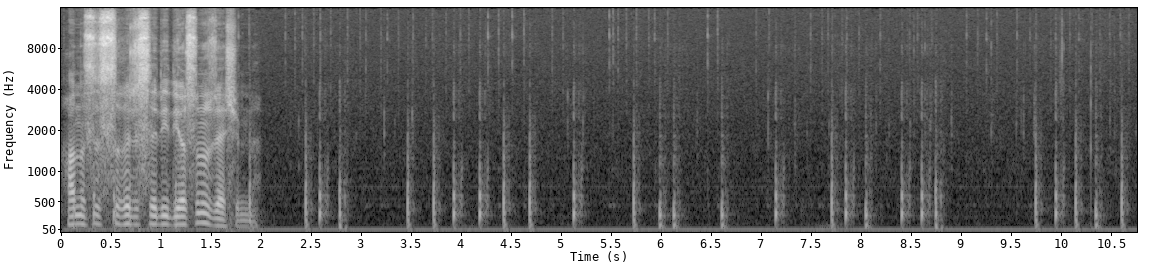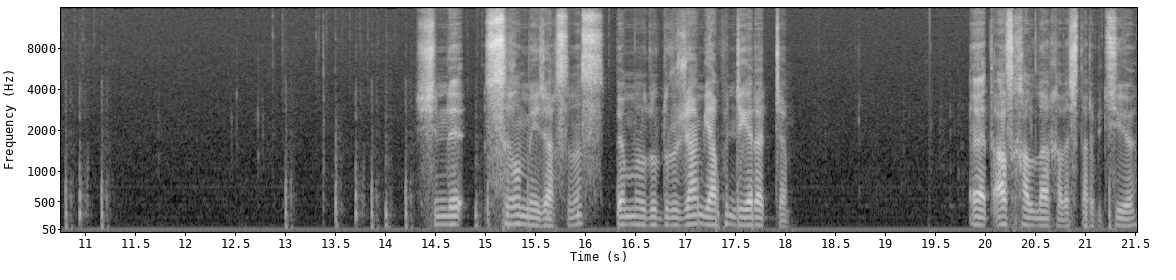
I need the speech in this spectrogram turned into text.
hani siz sıkıcı seri diyorsunuz ya şimdi. Şimdi sıkılmayacaksınız. Ben bunu durduracağım. Yapınca geri açacağım. Evet az kaldı arkadaşlar bitiyor.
